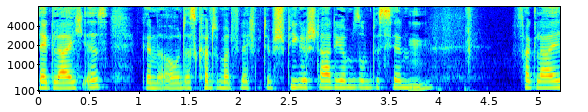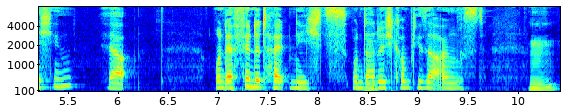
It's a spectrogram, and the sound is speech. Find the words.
der gleich ist. Genau. Und das könnte man vielleicht mit dem Spiegelstadium so ein bisschen vergleichen. Ja. Und er findet halt nichts und mhm. dadurch mhm. kommt diese Angst. Mhm.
